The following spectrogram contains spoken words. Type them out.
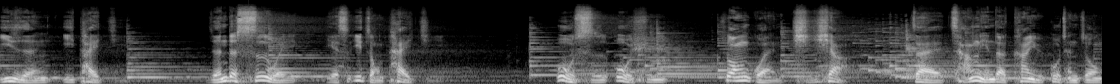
一人一太极，人的思维也是一种太极。务实务虚，双管齐下，在常年的看与过程中，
